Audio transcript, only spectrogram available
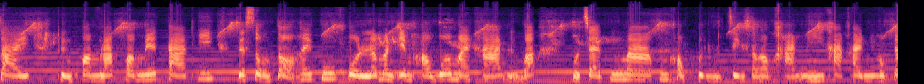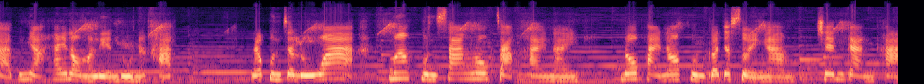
ใจถึงความรักความเมตตาที่จะส่งต่อให้ผู้คน แล้วมัน empower my heart หรือว่าหัวใจพึ่งมากพึ่งขอบคุณจริงๆสำหรับคลาสนี้ค่ะ ใครมีโอกาสพึ่งอยากให้ลองมาเรียนดูนะคะ แล้วคุณจะรู้ว่าเมื่อคุณสร้างโลกจากภายใน โลกภายนอกคุณก็จะสวยงาม เช่นกันค่ะ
